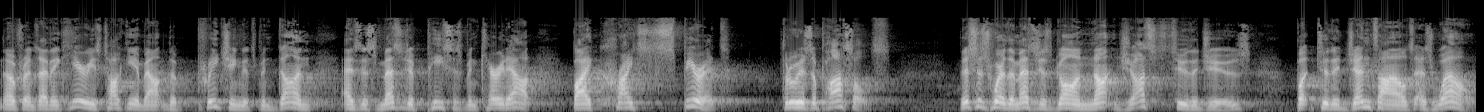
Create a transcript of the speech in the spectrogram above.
No, friends, I think here he's talking about the preaching that's been done as this message of peace has been carried out by Christ's Spirit through his apostles. This is where the message has gone not just to the Jews, but to the Gentiles as well.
